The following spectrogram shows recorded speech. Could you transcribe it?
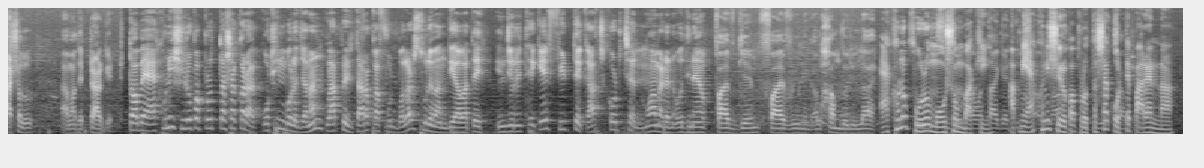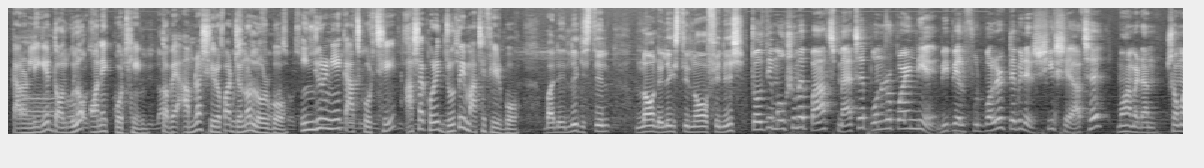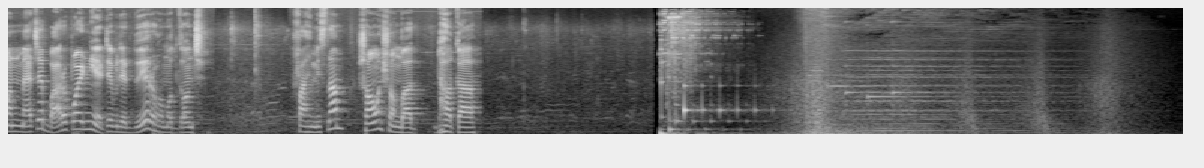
আসল আমাদের টার্গেট তবে এখনই শিরোপা প্রত্যাশা করা কঠিন বলে জানান ক্লাবটির তারকা ফুটবলার সুলেমান দিয়াবাতে ইঞ্জুরি থেকে ফিরতে কাজ করছেন মোহামেডান অধিনায়ক। Five game, five winning. Alhamdulillah. এখনও পুরো মৌসুম বাকি। আপনি এখনই শিরোপা প্রত্যাশা করতে পারেন না কারণ লিগের দলগুলো অনেক কঠিন। তবে আমরা শিরোপার জন্য লড়ব। ইঞ্জুরি নিয়ে কাজ করছি। আশা করি দ্রুতই মাঠে ফিরবো। Is still long. The league is still not চলতি মৌসুমে পাঁচ ম্যাচে পনেরো পয়েন্ট নিয়ে বিপিএল ফুটবলের টেবিলের শীর্ষে আছে মোহামেডান। সমান ম্যাচে বারো পয়েন্ট নিয়ে টেবিলের দুয়ে রহমতগঞ্জ। ফাহিম ইসলাম, সময় সংবাদ, ঢাকা।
